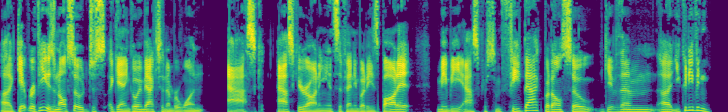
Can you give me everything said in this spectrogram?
uh, get reviews, and also just again going back to number one, ask ask your audience if anybody's bought it maybe ask for some feedback, but also give them. Uh, you could even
